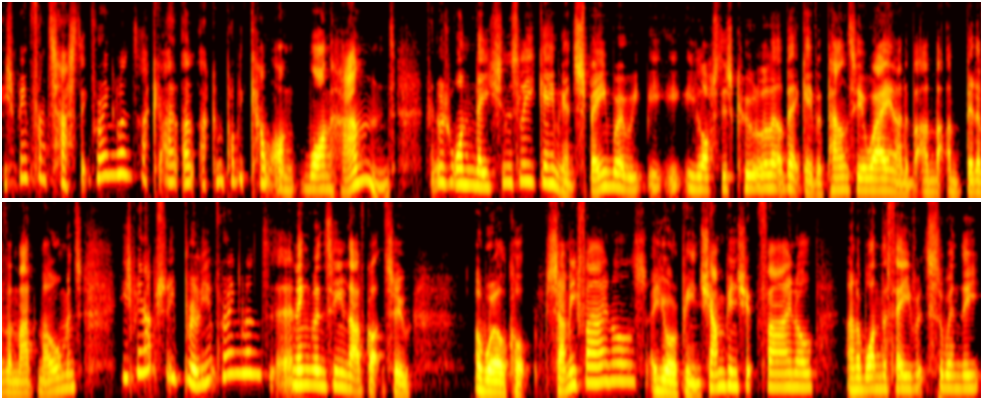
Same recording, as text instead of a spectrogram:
he's been fantastic for England. I, I, I can probably count on one hand. I think there was one Nations League game against Spain where he, he, he lost his cool a little bit, gave a penalty away, and had a, a, a bit of a mad moment. He's been absolutely brilliant for England, an England team that I've got to a World Cup semi-finals, a European Championship final, and are one of the favourites to win the,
